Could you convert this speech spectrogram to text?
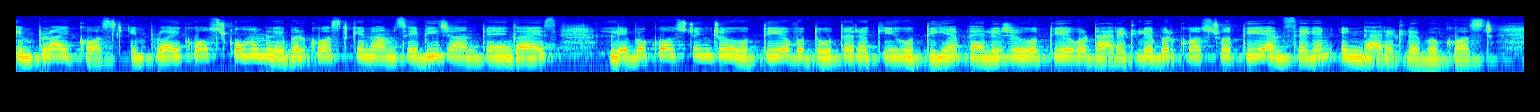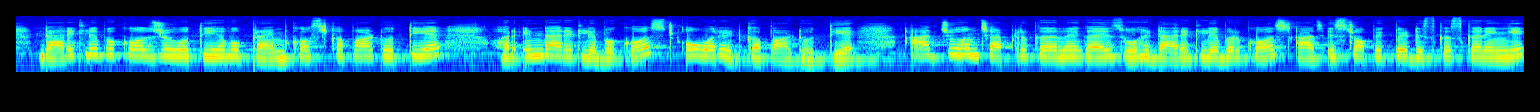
employ cost employ cost को हम लेबर कॉस्ट के नाम से भी जानते हैं गाइस लेबर कॉस्टिंग जो होती है, वो दो तरह की होती है. पहले जो होती है, वो डायरेक्ट लेबर कॉस्ट होती है and second indirect labour cost direct labour cost जो होती है, वो प्राइम कॉस्ट का पार्ट होती है, और इनडायरेक्ट लेबर कॉस्ट ओवरहेड का पार्ट होती है. आज जो हम चैप्टर कर रहे हैं गाइज़ वो है डायरेक्ट लेबर कॉस्ट आज इस टॉपिक पर डिस्कस करेंगे,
